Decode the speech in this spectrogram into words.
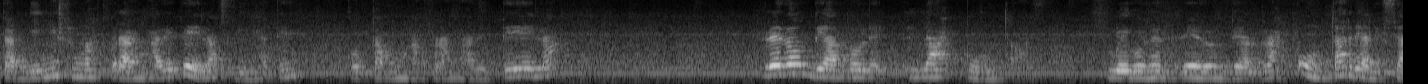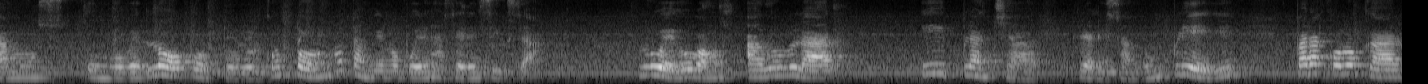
también es una franja de tela, fíjate, cortamos una franja de tela, redondeándole las puntas. Luego de redondear las puntas, realizamos un overlock por todo el contorno, también lo puedes hacer en zigzag. Luego vamos a doblar y planchar, realizando un pliegue para colocar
